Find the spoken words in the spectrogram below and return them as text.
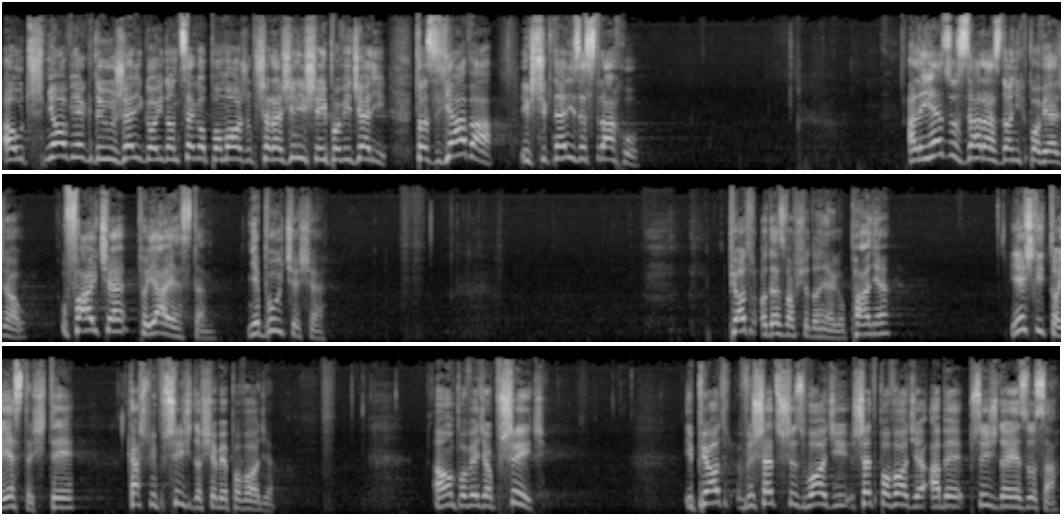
A uczniowie, gdy ujrzeli go idącego po morzu, przerazili się i powiedzieli: To zjawa! I krzyknęli ze strachu. Ale Jezus zaraz do nich powiedział: Ufajcie, to ja jestem. Nie bójcie się. Piotr odezwał się do niego: Panie, jeśli to jesteś ty, każ mi przyjść do siebie po wodzie. A on powiedział: Przyjdź. I Piotr, wyszedłszy z łodzi, szedł po wodzie, aby przyjść do Jezusa.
